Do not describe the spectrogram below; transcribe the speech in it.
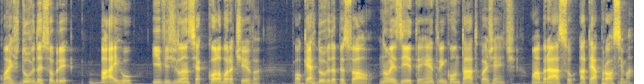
com as dúvidas sobre bairro e vigilância colaborativa. Qualquer dúvida, pessoal, não hesitem, entre em contato com a gente. Um abraço, até a próxima.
